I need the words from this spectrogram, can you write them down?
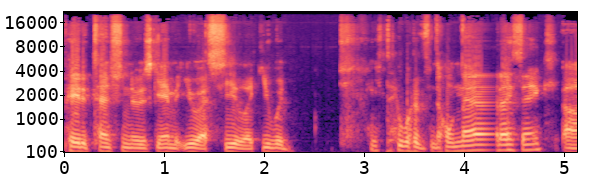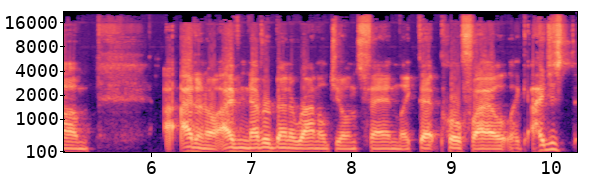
paid attention to his game at USC, like you would, they would have known that. I think. Um, I, I don't know. I've never been a Ronald Jones fan. Like that profile. Like I just.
